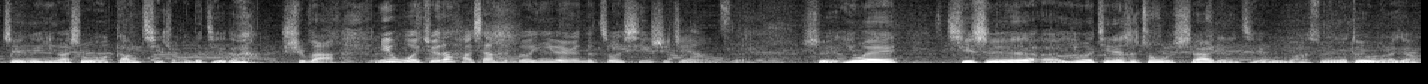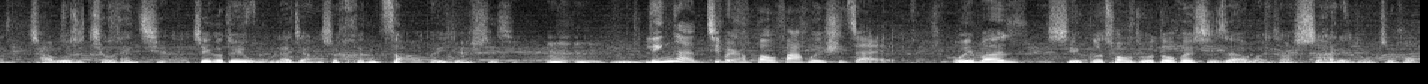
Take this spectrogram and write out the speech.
这个应该是我刚起床的阶段，是吧？因为我觉得好像很多音乐人的作息是这样子。是因为其实呃，因为今天是中午十二点的节目嘛，所以呢，对我来讲差不多是九点起的，这个对于我们来讲是很早的一件事情。嗯嗯，嗯，灵感基本上爆发会是在我一般写歌创作都会是在晚上十二点钟之后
